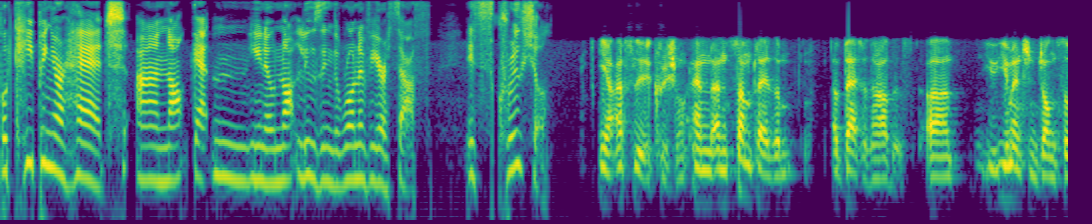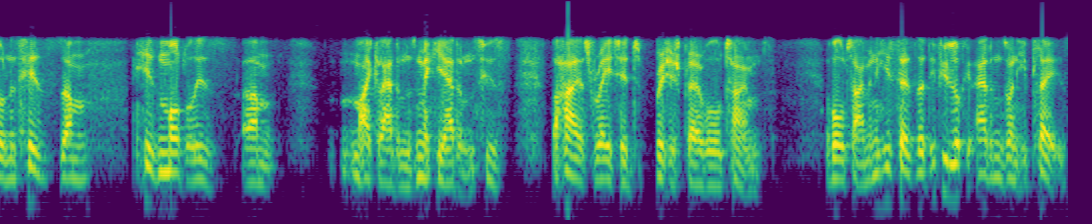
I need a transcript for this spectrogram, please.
but keeping your head and not getting, you know, not losing the run of yourself is crucial. Yeah, absolutely crucial. And and some players are are better than others. Uh, you, you, mentioned John Saunders. His um, his model is um, Michael Adams, Mickey Adams, who's the highest-rated British player of all times, of all time. And he says that if you look at Adams when he plays,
